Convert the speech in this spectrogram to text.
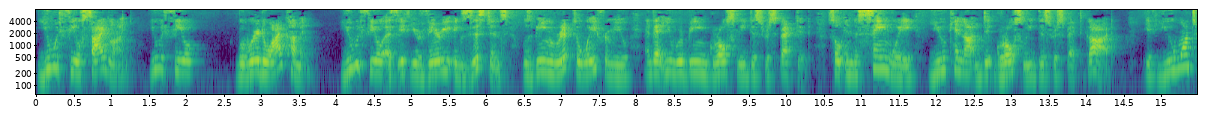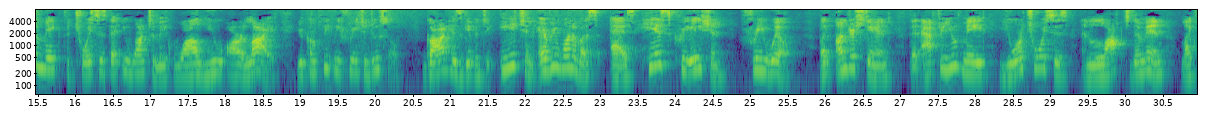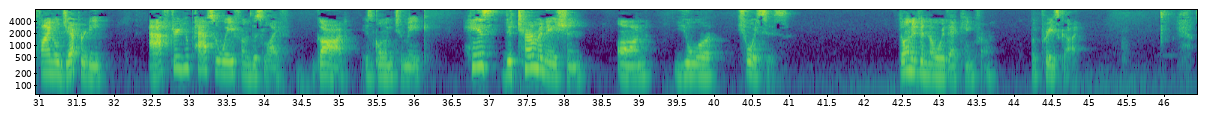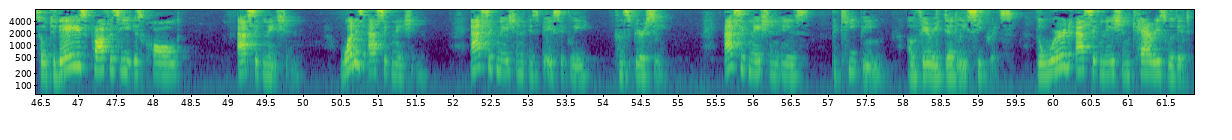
You would feel sidelined. You would feel but where do I come in? You would feel as if your very existence was being ripped away from you and that you were being grossly disrespected. So in the same way, you cannot di- grossly disrespect God. If you want to make the choices that you want to make while you are alive, you're completely free to do so. God has given to each and every one of us as his creation free will. But understand that after you've made your choices and locked them in like final jeopardy, after you pass away from this life, God is going to make his determination on your choices. Don't even know where that came from, but praise God. So today's prophecy is called assignation. What is assignation? Assignation is basically conspiracy. Assignation is the keeping of very deadly secrets. The word assignation carries with it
